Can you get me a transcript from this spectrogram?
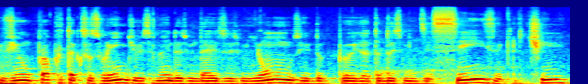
viu o próprio Texas Rangers né, em 2010 2011 depois até 2016 aquele time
